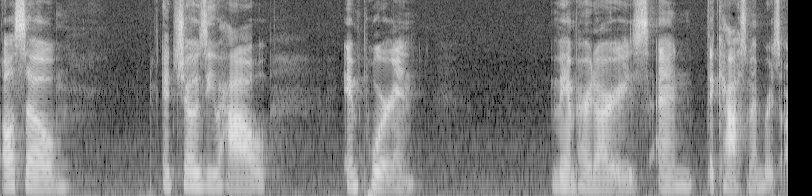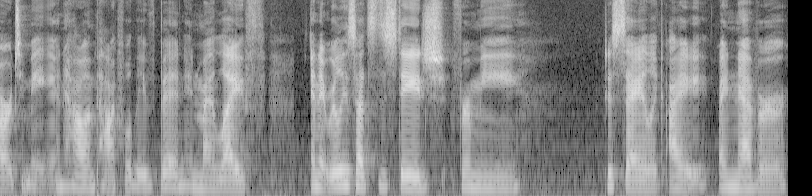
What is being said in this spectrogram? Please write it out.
also, it shows you how important Vampire Diaries and the cast members are to me and how impactful they've been in my life. And it really sets the stage for me to say like I I never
